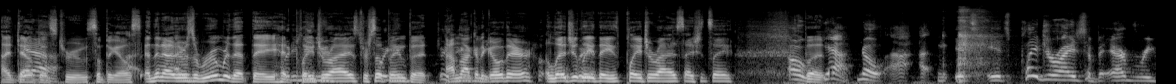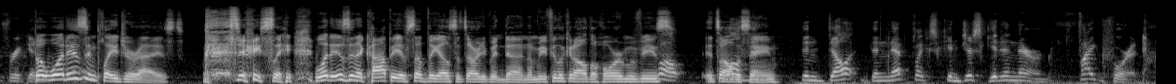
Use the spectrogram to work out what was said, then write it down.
I doubt Yeah. that's true. Something else. And then uh, there was a rumor that they had do you plagiarized or something, you- but I'm not going to go there. Allegedly, they plagiarized, I should say. oh, but- yeah, no, I, I, it's it's plagiarized of every freaking. But what isn't plagiarized? Seriously, what isn't a copy of something else that's already been done? I mean, if you look at all the horror movies, Well, it's all well, the same. Then, then, Del- then Netflix can just get in there and fight for it.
